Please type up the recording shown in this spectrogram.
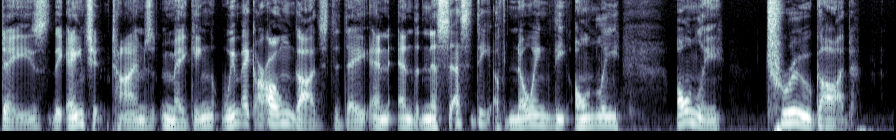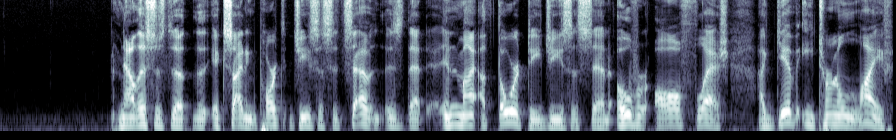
days, the ancient times making. We make our own gods today, and and the necessity of knowing the only, only true God now, this is the, the exciting part that Jesus had said is that in my authority, Jesus said, over all flesh, I give eternal life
